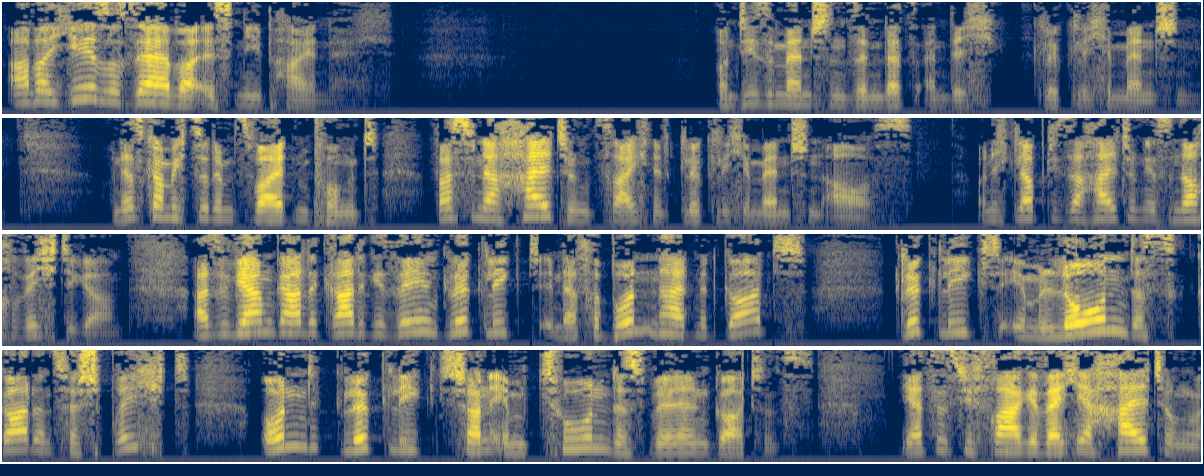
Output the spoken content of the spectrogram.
Aber Jesus selber ist nie peinlich. Und diese Menschen sind letztendlich glückliche Menschen. Und jetzt komme ich zu dem zweiten Punkt. Was für eine Haltung zeichnet glückliche Menschen aus? Und ich glaube, diese Haltung ist noch wichtiger. Also wir haben gerade gerade gesehen, Glück liegt in der Verbundenheit mit Gott. Glück liegt im Lohn, das Gott uns verspricht. Und Glück liegt schon im Tun des Willen Gottes. Jetzt ist die Frage, welche Haltung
